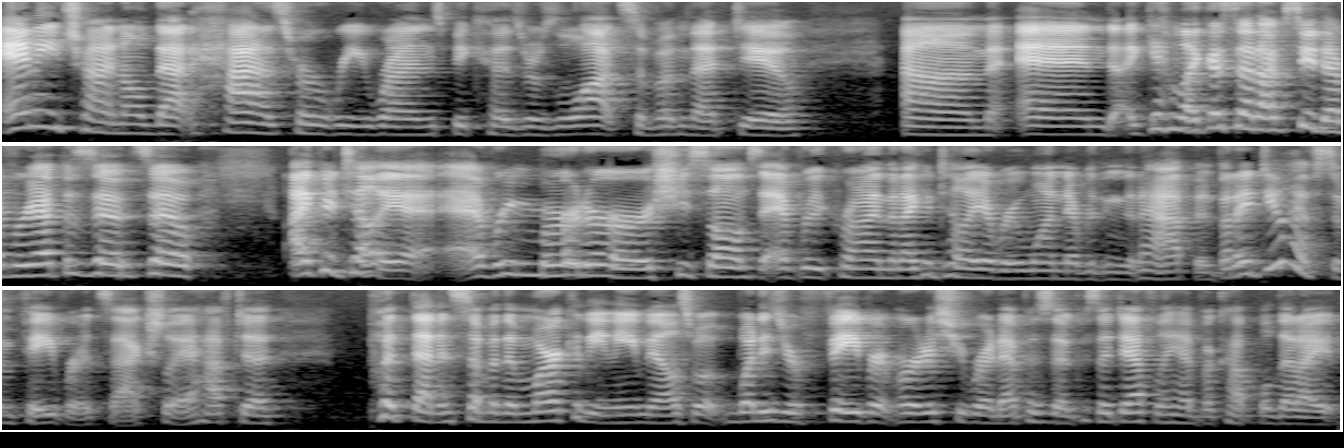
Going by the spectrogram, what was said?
any channel that has her reruns because there's lots of them that do. Um, and again, like I said, I've seen every episode, so I could tell you every murder, she solves every crime, and I could tell you every one, everything that happened. But I do have some favorites, actually. I have to put that in some of the marketing emails. What, what is your favorite Murder, She Wrote episode? Because I definitely have a couple that I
